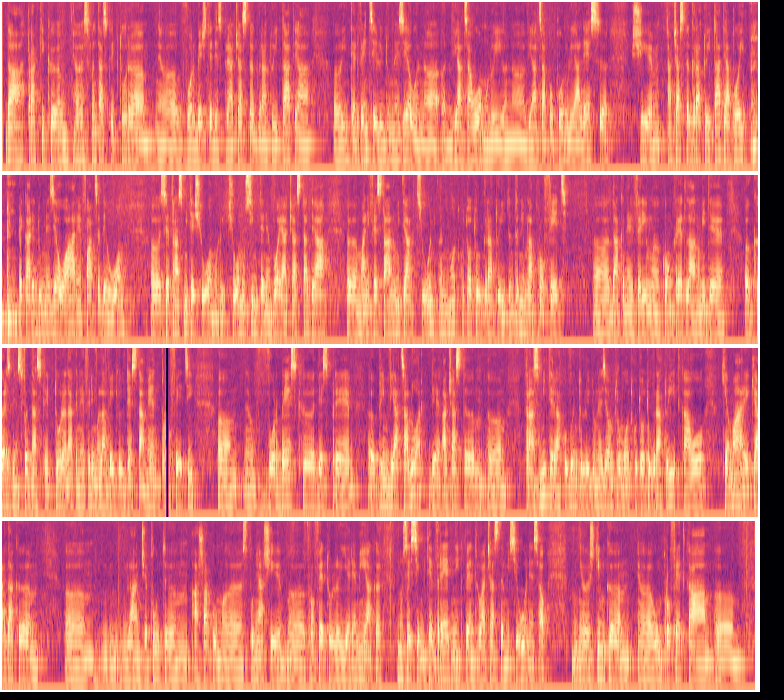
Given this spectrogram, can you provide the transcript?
Da, practic uh, Sfânta Scriptură uh, vorbește despre această gratuitate a uh, intervenției lui Dumnezeu în, în viața omului, în viața poporului ales și um, această gratuitate apoi pe care Dumnezeu o are față de om Uh, se transmite și omului și omul simte nevoia aceasta de a uh, manifesta anumite acțiuni în mod cu totul gratuit. Întâlnim la profeți, uh, dacă ne referim concret la anumite cărți din Sfânta Scriptură, dacă ne referim la Vechiul Testament, profeții, vorbesc despre, prin viața lor, de această transmitere a Cuvântului Lui Dumnezeu într-un mod cu totul gratuit, ca o chemare, chiar dacă Ehm, la început, ehm, așa cum uh, spunea și uh, profetul Ieremia, că nu se simte vrednic pentru această misiune sau uh, știm că un profet ca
